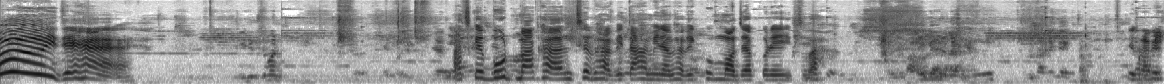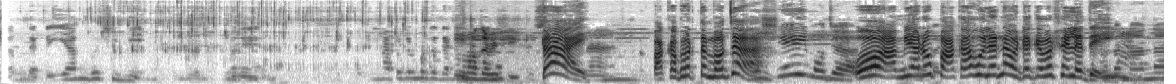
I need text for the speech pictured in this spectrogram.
ওই যে হ্যাঁ। আজকে বুট মাখা আনছে ভাবি তাহমিনা ভাবি খুব মজা করে বাহ একটা বসি মেয়ে নাটকের মধ্যে দেখে মজা বেশি তাই? পাকা ভর্তা মজা? সেই মজা। ও আমি আরও পাকা হলে না ওটাকে আবার ফেলে দেই। না না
